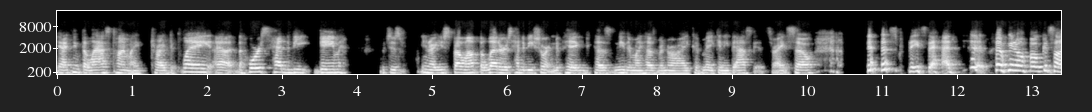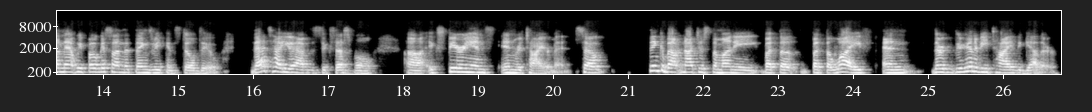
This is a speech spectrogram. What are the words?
yeah, I think the last time I tried to play, uh, the horse had to be game, which is, you know, you spell out the letters had to be shortened to pig because neither my husband nor I could make any baskets, right? So it's pretty sad. we don't focus on that. We focus on the things we can still do. That's how you have the successful uh, experience in retirement. So think about not just the money, but the but the life, and they're they're going to be tied together.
